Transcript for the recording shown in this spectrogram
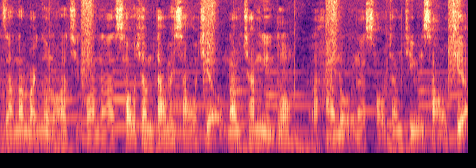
giá lăn bánh của nó chỉ còn 686 triệu 500 nghìn thôi. Ở Hà Nội là 696 triệu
